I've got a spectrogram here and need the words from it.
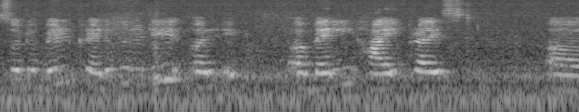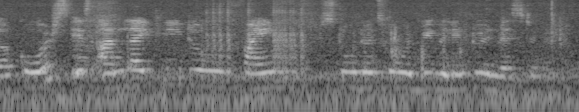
So to build credibility, a, a very high-priced uh, course is unlikely to find students who would be willing to invest in it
